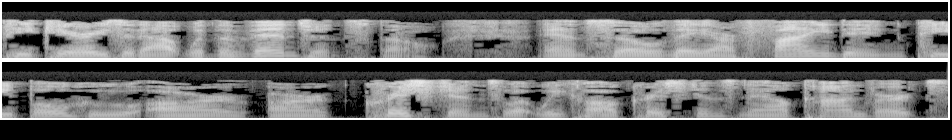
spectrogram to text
he carries it out with a vengeance though. And so they are finding people who are are christians what we call christians now converts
